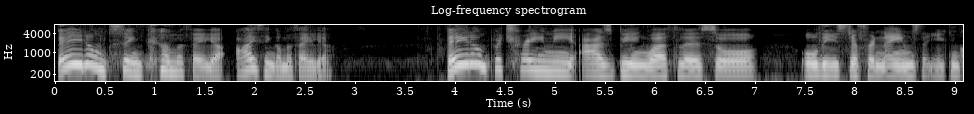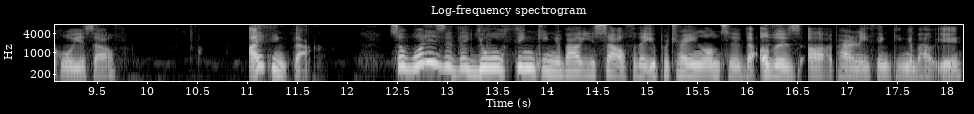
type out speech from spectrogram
they don't think I'm a failure. I think I'm a failure. They don't portray me as being worthless or all these different names that you can call yourself. I think that. So, what is it that you're thinking about yourself or that you're portraying onto that others are apparently thinking about you?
